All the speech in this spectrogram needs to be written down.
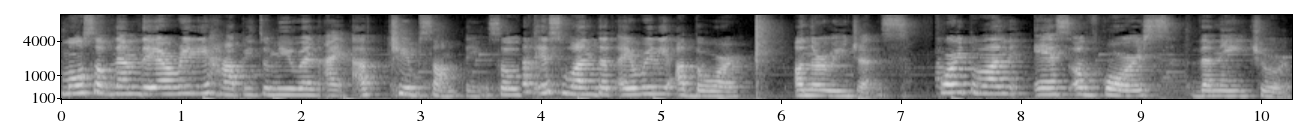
most of them, they are really happy to me when I achieve something. So that is one that I really adore on Norwegians. Fourth one is, of course, the nature.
